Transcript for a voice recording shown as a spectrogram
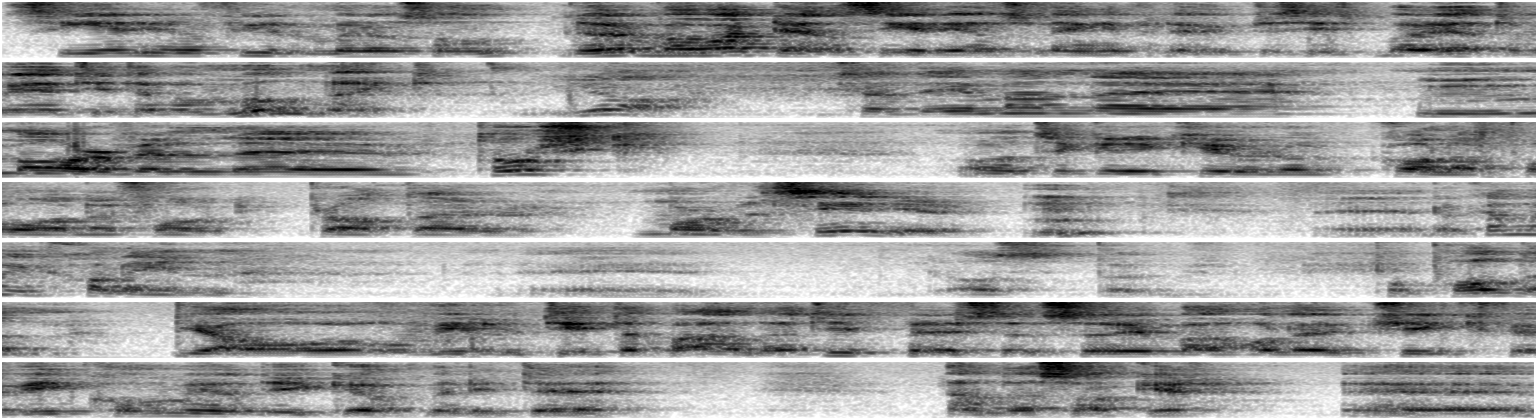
Serier och filmer och sånt. Nu har det bara varit en serie än så länge för det har ju precis börjat och vi har tittat på Moon Knight. Ja, så det är man eh, Marvel-torsk och tycker det är kul att kolla på när folk pratar Marvel-serier. Mm. Eh, då kan man ju kolla in eh, oss på, på podden. Ja, och vill du titta på andra typer så, så är det bara att hålla utkik för vi kommer ju att dyka upp med lite andra saker. Eh,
